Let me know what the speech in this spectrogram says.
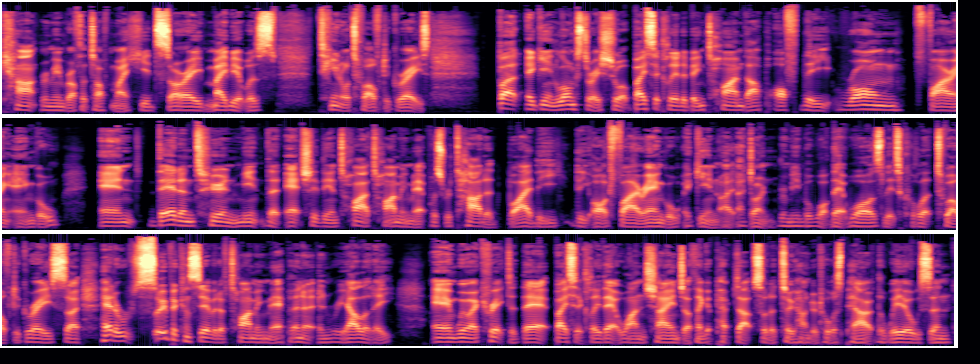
can't remember off the top of my head. Sorry, maybe it was ten or twelve degrees. But again, long story short, basically it had been timed up off the wrong firing angle and that in turn meant that actually the entire timing map was retarded by the the odd fire angle. Again, I, I, don't remember what that was. Let's call it 12 degrees. So had a super conservative timing map in it in reality. And when I corrected that, basically that one change, I think it picked up sort of 200 horsepower at the wheels, and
